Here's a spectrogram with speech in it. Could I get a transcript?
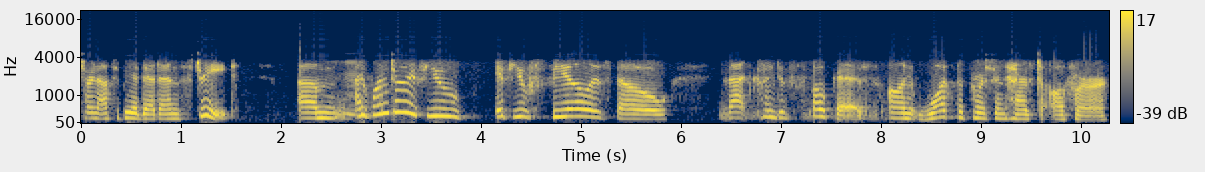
turn out to be a dead end street. Um, mm-hmm. I wonder if you if you feel as though that kind of focus on what the person has to offer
